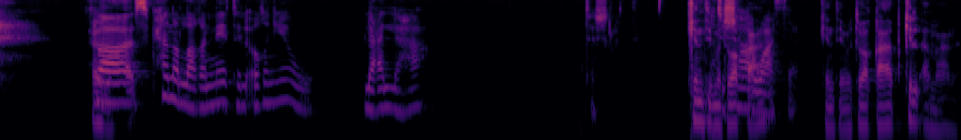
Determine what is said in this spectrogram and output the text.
حلو. فسبحان الله غنيت الأغنية ولعلها انتشرت. كنت انتشار متوقعه واسع. كنت متوقعة بكل إي.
